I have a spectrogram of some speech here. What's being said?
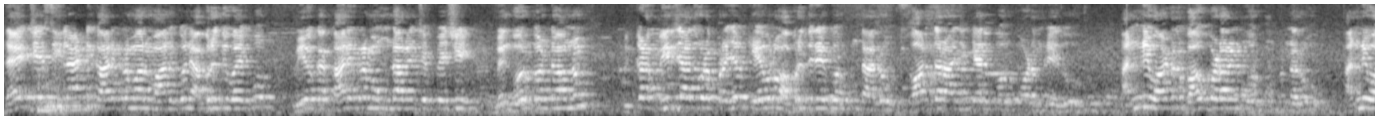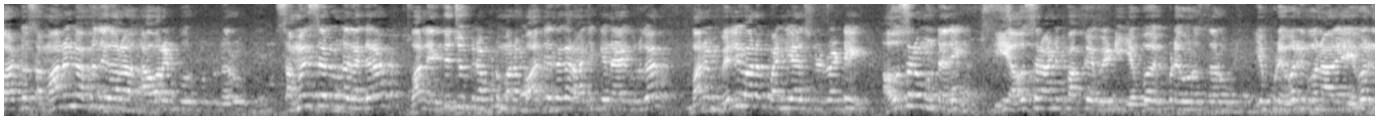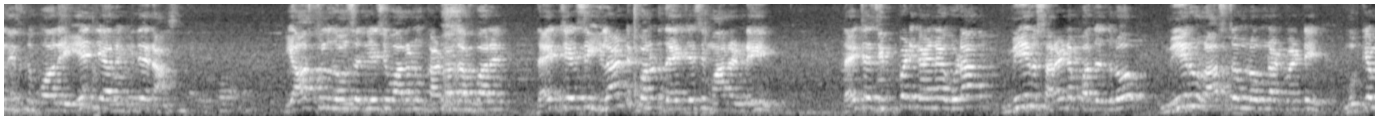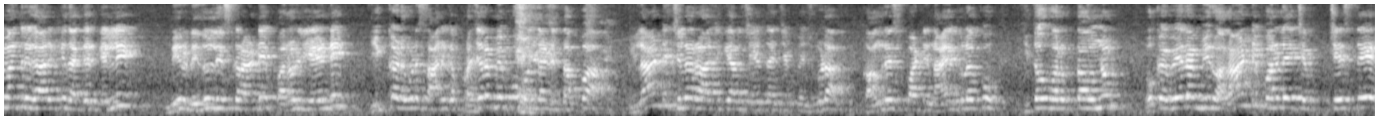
దయచేసి ఇలాంటి కార్యక్రమాలు మానుకొని అభివృద్ధి వైపు మీ యొక్క కార్యక్రమం ఉండాలని చెప్పేసి మేము కోరుకుంటా ఉన్నాం. ఇక్కడ పీర్జాతి కూడా ప్రజలు కేవలం అభివృద్ధినే కోరుకుంటారు. స్వార్థ రాజకీయాలు కోరుకోవడం లేదు. అన్ని వార్డులు బాగుపడాలని కోరుకుంటున్నారు. అన్ని వార్డులు సమానంగా అభివృద్ధి కావాలని కోరుకుంటున్నారు. సమస్యలు ఉన్న దగ్గర వాళ్ళు ఎత్తి చూపినప్పుడు మన బాధ్యతగా రాజకీయ నాయకులుగా మనం వెళ్ళి వాళ్ళకి పనిచేయాల్సినటువంటి అవసరం ఉంటుంది. ఈ అవసరాన్ని పక్క పెట్టి ఎవరు ఎప్పుడు ఎవరు వస్తారు? ఎప్పుడు ఎవరిని కొనాలి? ఎవరిని తీసుకుపోవాలి? ఏం చేయాలి? ఇదేనా? ఈ ఆస్తులు ధ్వంసం చేసి వాళ్ళను కడవ కప్పాలి దయచేసి ఇలాంటి పనులు దయచేసి మానండి. దయచేసి ఇప్పటికైనా కూడా మీరు సరైన పద్ధతిలో మీరు రాష్ట్రంలో ఉన్నటువంటి ముఖ్యమంత్రి గారికి దగ్గరికి వెళ్ళి మీరు నిధులు తీసుకురండి పనులు చేయండి. ఇక్కడ కూడా స్థానిక ప్రజల మెప్పు పొందండి తప్ప ఇలాంటి చిల్లర రాజకీయాలు చేయొద్దని చెప్పేసి కూడా కాంగ్రెస్ పార్టీ నాయకులకు హితవు కలుపుతా ఉన్నాం. ఒకవేళ మీరు అలాంటి పనులే చెప్- చేస్తే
